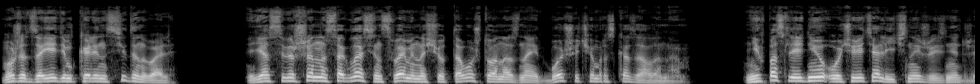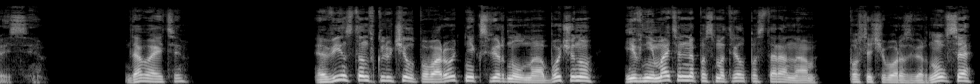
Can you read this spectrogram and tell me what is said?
«Может, заедем к Эллен Сиденваль? Я совершенно согласен с вами насчет того, что она знает больше, чем рассказала нам. Не в последнюю очередь о личной жизни Джесси. «Давайте». Винстон включил поворотник, свернул на обочину и внимательно посмотрел по сторонам, после чего развернулся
